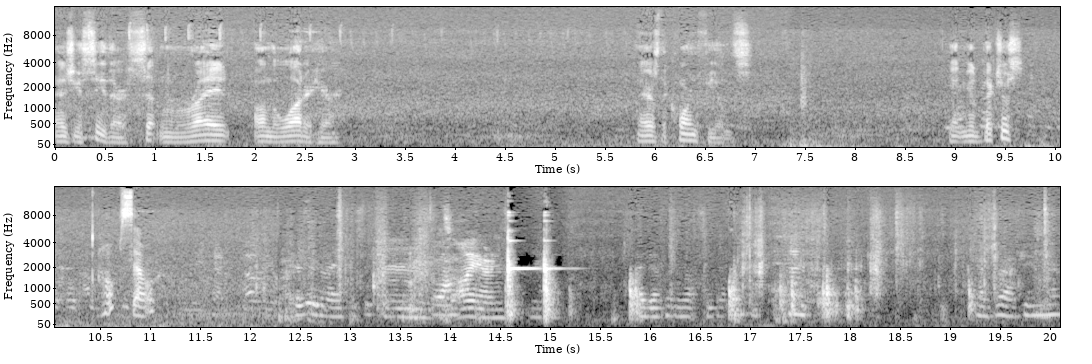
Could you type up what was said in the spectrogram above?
As you see, they're sitting right on the water here. There's the cornfields. Getting good pictures? Hope so. it's iron. I definitely not see that. Can I drag you in there?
